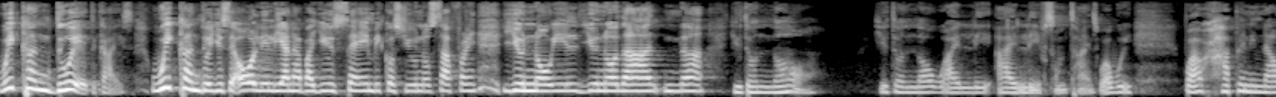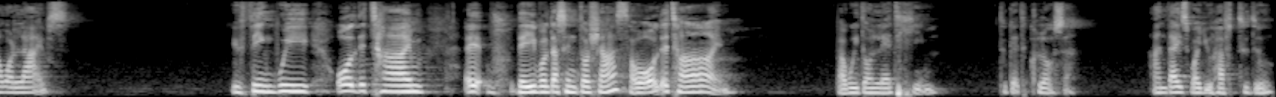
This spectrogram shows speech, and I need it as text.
We can do it, guys. We can do it. You say, oh, Liliana, but you saying because you're not suffering, you know ill, you know that. Nah. You don't know. You don't know why I live sometimes, what we, what happened in our lives. You think we all the time, uh, the evil doesn't touch us all the time, but we don't let him to get closer. And that is what you have to do.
